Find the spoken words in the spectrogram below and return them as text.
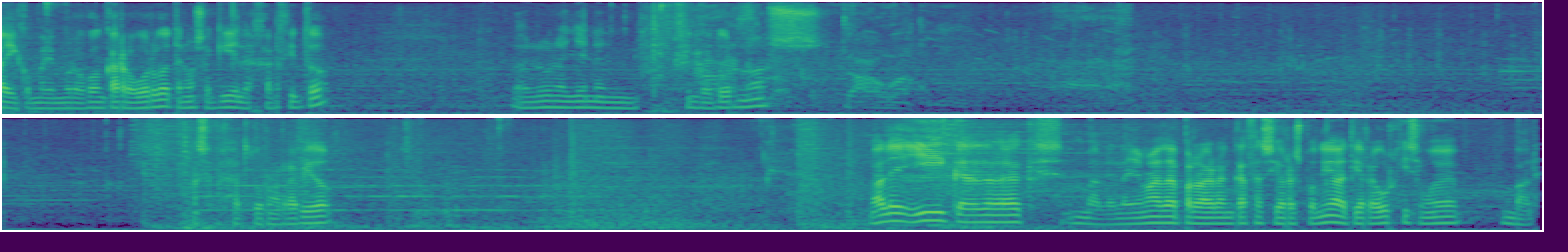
Ahí, con Marienburgo, con Carroburgo. Tenemos aquí el ejército. La luna llena en 5 turnos. Vamos a pasar turno rápido. Vale, y cada... Vale, la llamada para la gran caza ha sido respondida. La tierra urge y se mueve. Vale.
